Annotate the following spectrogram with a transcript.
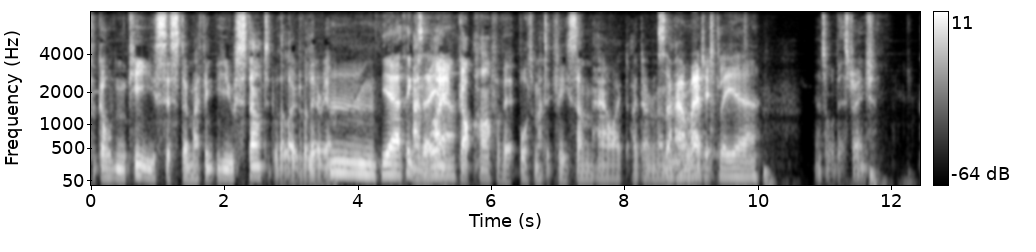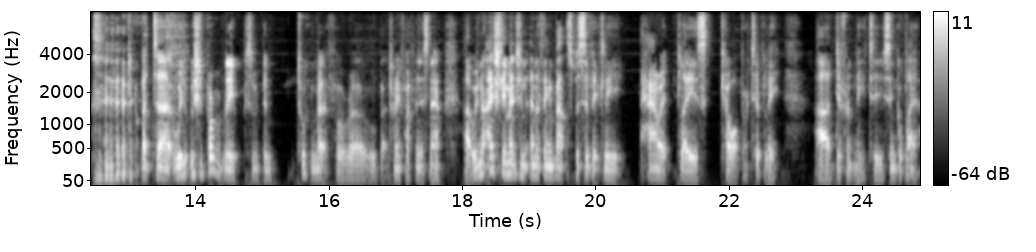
the Golden Key system. I think you started with a load of Illyrium, Mm, yeah, I think and so. Yeah, I got half of it automatically somehow. I, I don't remember somehow how it worked. magically. Yeah, It's all a bit strange. but uh, we we should probably because we've been talking about it for uh, about twenty five minutes now. Uh, we've not actually mentioned anything about specifically how it plays cooperatively uh, differently to single player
